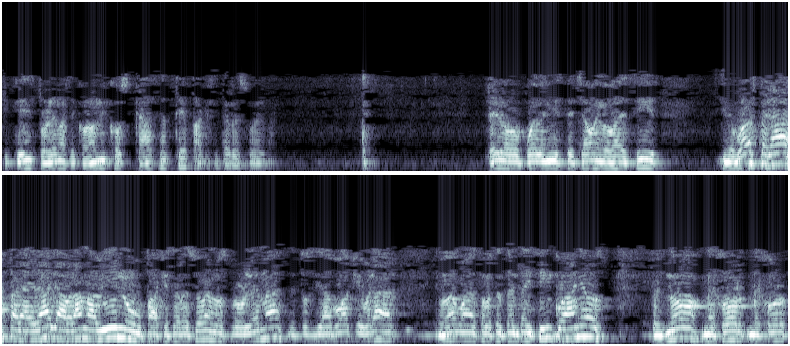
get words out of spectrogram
Si tienes problemas económicos, cásate para que se te resuelvan. Pero puede venir este chavo y me va a decir, si me voy a esperar hasta la edad de Abraham vino para que se resuelvan los problemas, entonces ya voy a quebrar. Nos vamos hasta los 75 años. Pues no, mejor, mejor.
